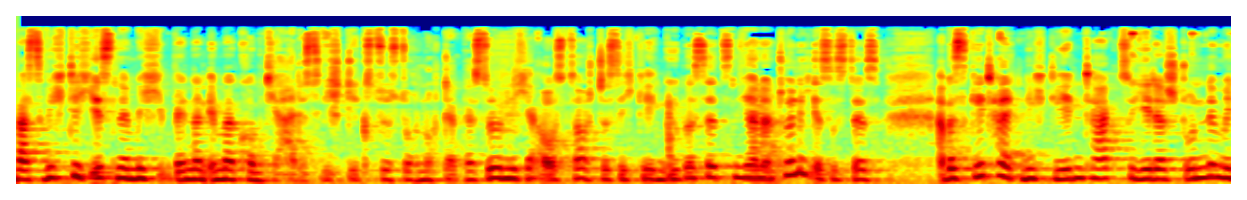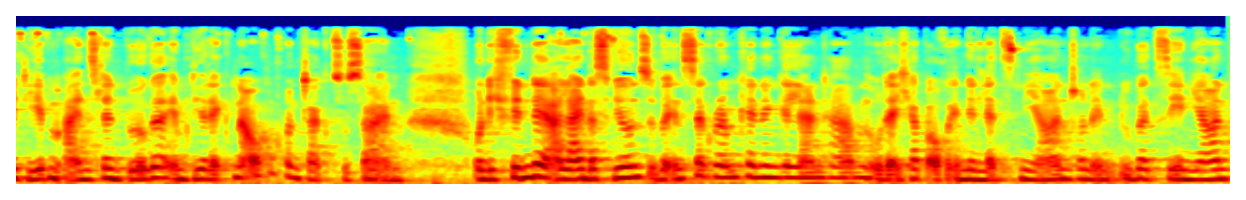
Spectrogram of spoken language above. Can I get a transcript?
was wichtig ist, nämlich wenn dann immer kommt, ja, das Wichtigste ist doch noch der persönliche Austausch, dass sich gegenüber sitzen. Ja, ja, natürlich ist es das. Aber es geht halt nicht jeden Tag zu jeder Stunde mit jedem einzelnen Bürger im direkten Augenkontakt zu sein. Ja. Und ich finde, allein, dass wir uns über Instagram kennengelernt haben, oder ich habe auch in den letzten Jahren, schon in über zehn Jahren,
